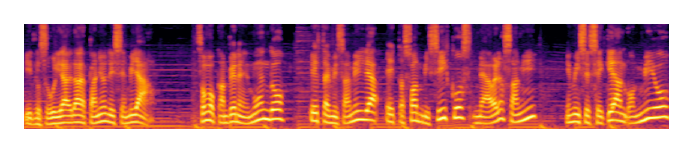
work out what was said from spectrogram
y tu seguridad hablaba español y dice, mira, somos campeones del mundo, esta es mi familia, estos son mis hijos, me abraza a mí y me dice, se quedan conmigo.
